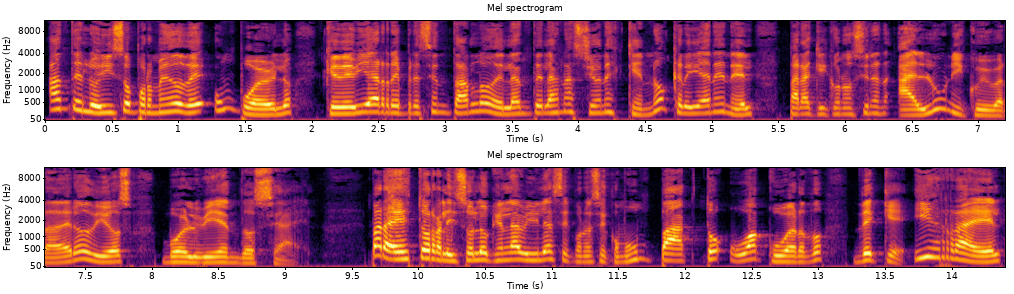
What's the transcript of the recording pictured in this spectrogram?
antes lo hizo por medio de un pueblo que debía representarlo delante de las naciones que no creían en él para que conocieran al único y verdadero Dios volviéndose a él. Para esto realizó lo que en la Biblia se conoce como un pacto o acuerdo de que Israel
